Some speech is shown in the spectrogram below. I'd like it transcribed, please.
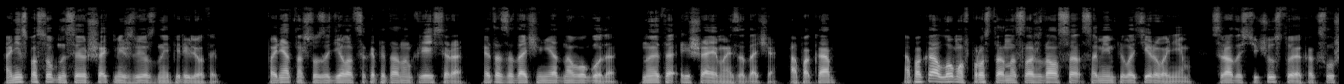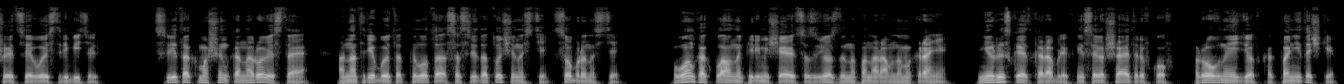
Они способны совершать межзвездные перелеты. Понятно, что заделаться капитаном крейсера – это задача не одного года, но это решаемая задача. А пока... А пока Ломов просто наслаждался самим пилотированием, с радостью чувствуя, как слушается его истребитель. Слиток машинка норовистая, она требует от пилота сосредоточенности, собранности. Вон как плавно перемещаются звезды на панорамном экране, не рыскает кораблик, не совершает рывков. Ровно идет, как по ниточке.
